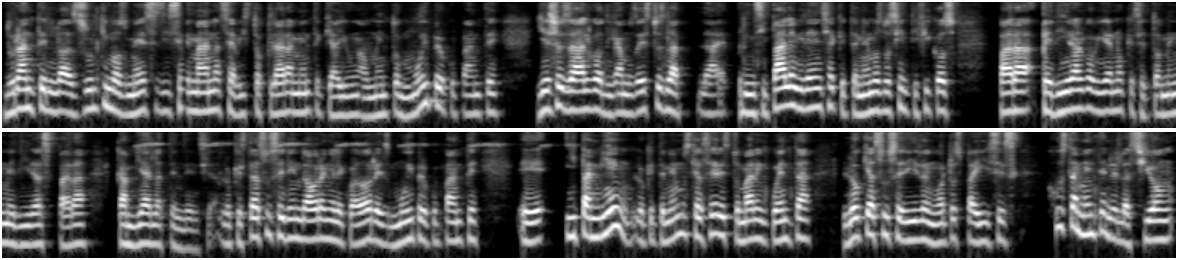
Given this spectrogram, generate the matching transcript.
durante los últimos meses y semanas se ha visto claramente que hay un aumento muy preocupante y eso es algo, digamos, esto es la, la principal evidencia que tenemos los científicos para pedir al gobierno que se tomen medidas para cambiar la tendencia. Lo que está sucediendo ahora en el Ecuador es muy preocupante eh, y también lo que tenemos que hacer es tomar en cuenta lo que ha sucedido en otros países justamente en relación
